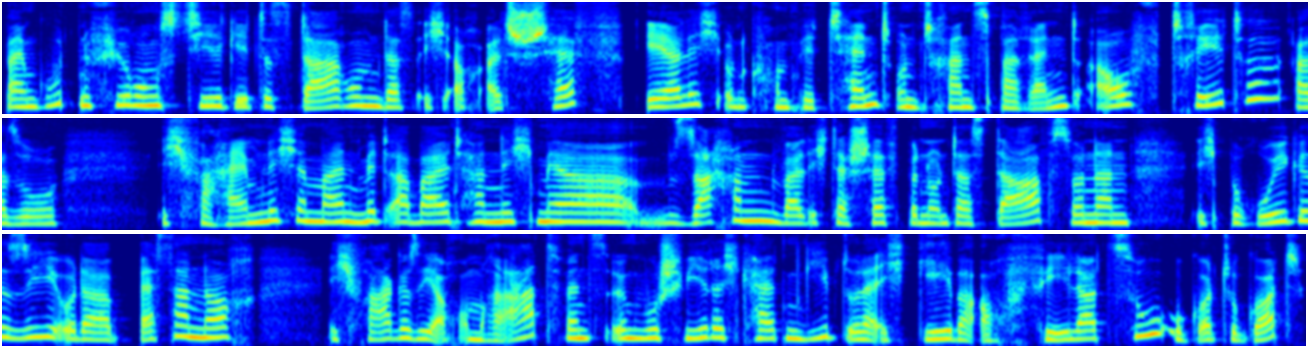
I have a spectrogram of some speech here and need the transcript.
Beim guten Führungsstil geht es darum, dass ich auch als Chef ehrlich und kompetent und transparent auftrete. Also ich verheimliche meinen Mitarbeitern nicht mehr Sachen, weil ich der Chef bin und das darf, sondern ich beruhige sie oder besser noch, ich frage sie auch um Rat, wenn es irgendwo Schwierigkeiten gibt oder ich gebe auch Fehler zu. Oh Gott, oh Gott,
